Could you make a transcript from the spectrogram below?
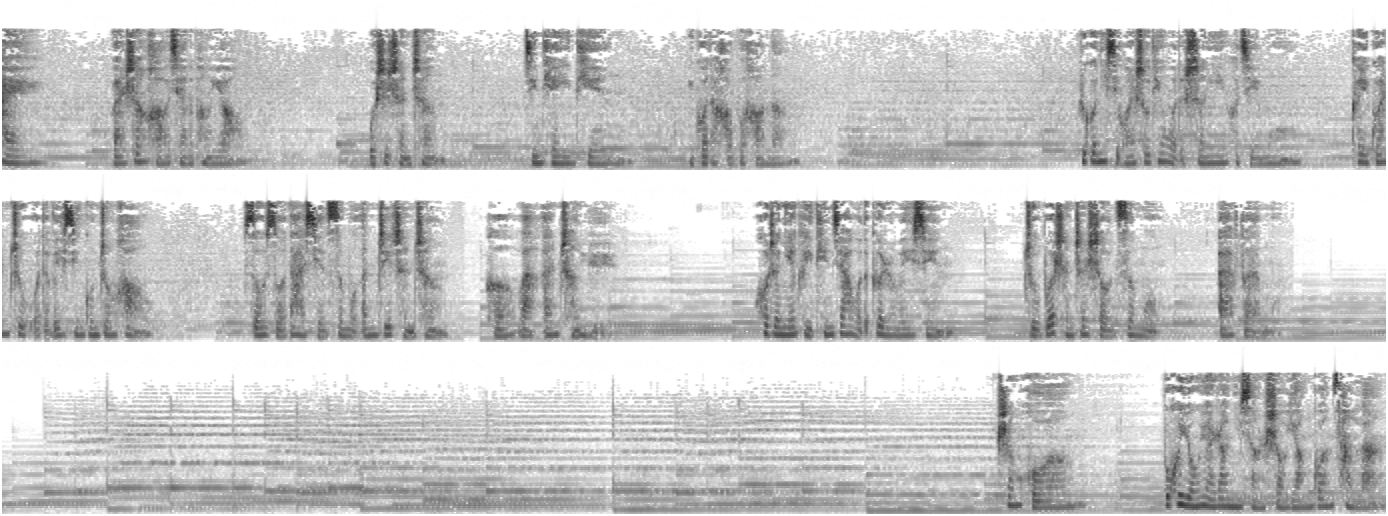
嗨，晚上好，亲爱的朋友，我是晨晨。今天一天，你过得好不好呢？如果你喜欢收听我的声音和节目，可以关注我的微信公众号，搜索大写字母 NG 晨晨和晚安成语，或者你也可以添加我的个人微信，主播晨晨首字母 FM。生活不会永远让你享受阳光灿烂，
